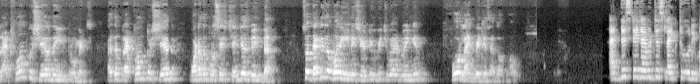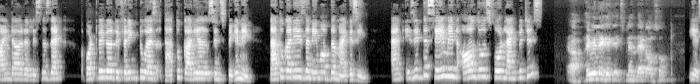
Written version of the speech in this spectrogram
platform to share the improvements as a platform to share what are the process changes being done so that is a one initiative which we are doing in four languages as of now. at this stage, I would just like to remind our listeners that what we were referring to as Dhatu Karya since beginning, Dhatu Karya is the name of the magazine. And is it the same in all those four languages? Uh, I will explain that also. Yes.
